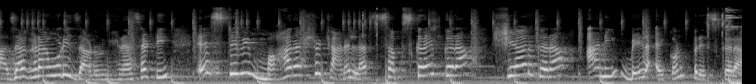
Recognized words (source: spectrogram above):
ताज्या घडामोडी जाणून घेण्यासाठी एस टी व्ही महाराष्ट्र चॅनलला सबस्क्राईब करा शेअर करा आणि बेल आयकॉन प्रेस करा.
